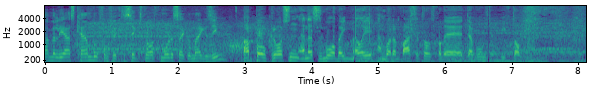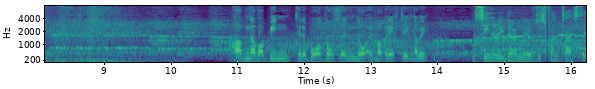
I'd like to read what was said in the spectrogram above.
I'm Elias Campbell from 56 North Motorcycle Magazine. I'm Paul Crossan and this is Motorbike Millie and we're ambassadors for the Devils Beef Tub. I've never been to the borders and not had my breath taken away. The scenery down there is just fantastic.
